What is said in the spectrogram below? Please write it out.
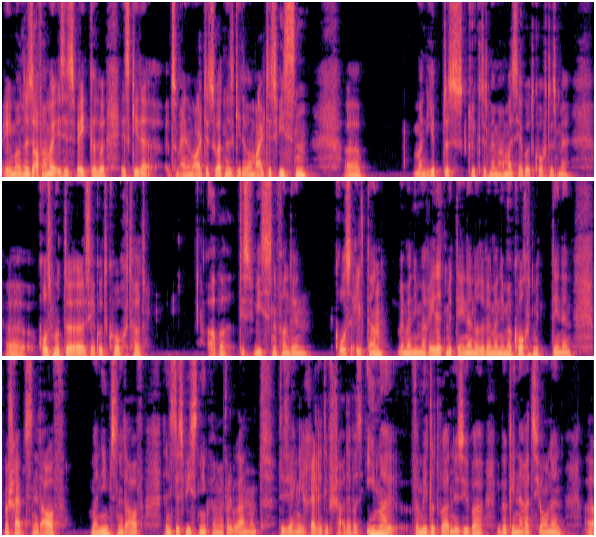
eben, und das, auf einmal ist es weg. Also es geht zum einen um alte Sorten, es geht aber um altes Wissen. Äh, man, ich habe das Glück, dass meine Mama sehr gut kocht, dass meine äh, Großmutter äh, sehr gut kocht hat. Aber das Wissen von den Großeltern, wenn man nicht mehr redet mit denen oder wenn man nicht mehr kocht mit denen, man schreibt es nicht auf, man nimmt es nicht auf, dann ist das Wissen irgendwann mal verloren. Und das ist eigentlich relativ schade, was immer vermittelt worden ist über, über Generationen, äh,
